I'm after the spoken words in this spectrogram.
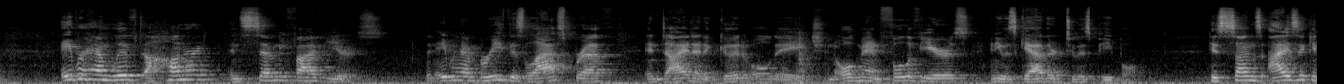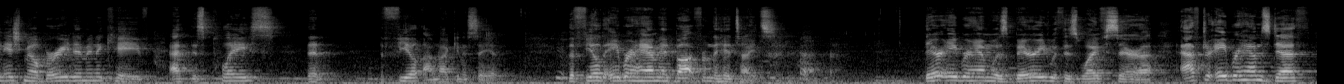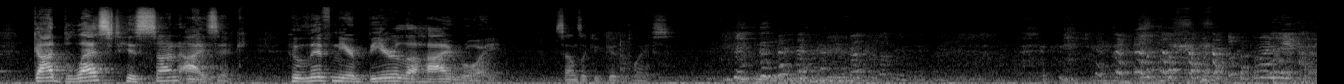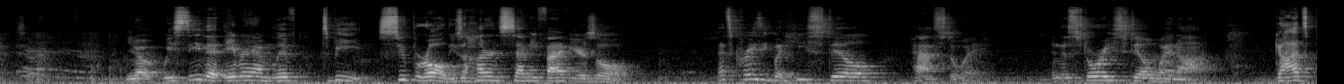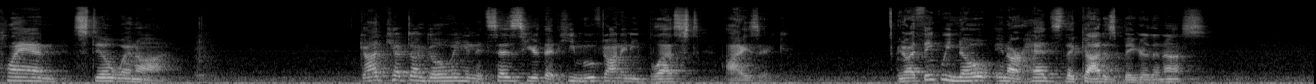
Abraham lived 175 years. Then Abraham breathed his last breath and died at a good old age, an old man full of years, and he was gathered to his people. His sons Isaac and Ishmael buried him in a cave at this place that the field, I'm not going to say it, the field Abraham had bought from the Hittites. There, Abraham was buried with his wife Sarah. After Abraham's death, God blessed his son Isaac, who lived near Beer Lahai Roi. Sounds like a good place. You know, we see that Abraham lived to be super old. He's 175 years old. That's crazy, but he still passed away. And the story still went on. God's plan still went on. God kept on going, and it says here that he moved on and he blessed Isaac. You know, I think we know in our heads that God is bigger than us.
